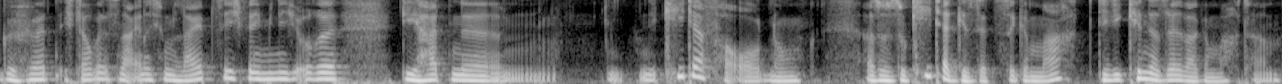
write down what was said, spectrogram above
gehört. Ich glaube, das ist eine Einrichtung in Leipzig, wenn ich mich nicht irre. Die hat eine, eine Kita-Verordnung, also so Kita-Gesetze gemacht, die die Kinder selber gemacht haben.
